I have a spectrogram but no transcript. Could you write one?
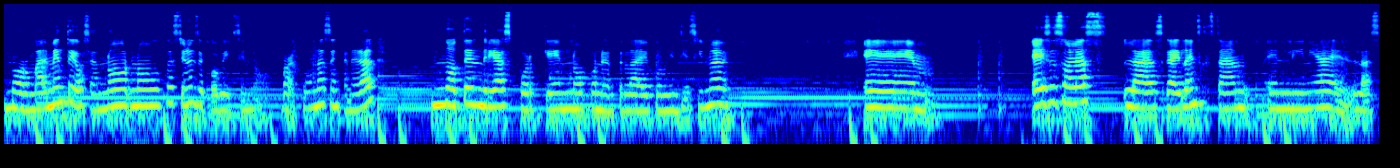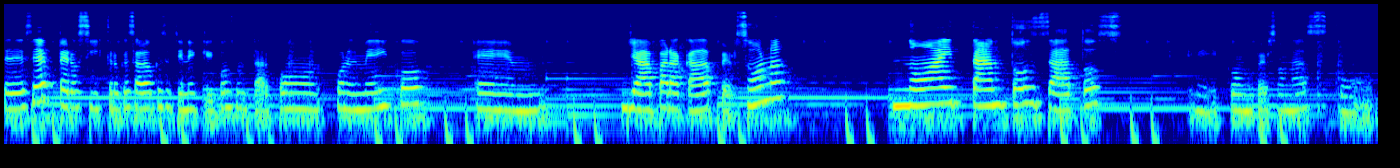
normalmente, o sea, no, no cuestiones de COVID, sino vacunas en general, no tendrías por qué no ponerte la de COVID-19. Em, esas son las, las guidelines que están en línea en la CDC, pero sí creo que es algo que se tiene que consultar con, con el médico em, ya para cada persona. No hay tantos datos eh, con personas con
